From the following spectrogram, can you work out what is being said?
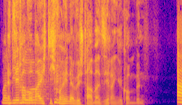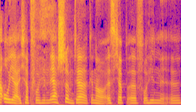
man Erzähl die mal, Tour, wobei ich dich vorhin erwischt habe, als ich reingekommen bin. Ah, oh ja, ich habe vorhin, ja, stimmt, ja, genau. Also ich habe äh, vorhin, äh,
